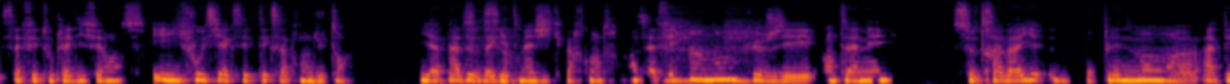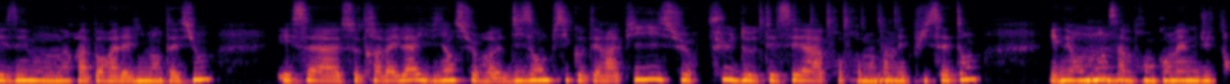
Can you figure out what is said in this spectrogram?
ça fait toute la différence. Et il faut aussi accepter que ça prend du temps. Il n'y a pas de baguette magique, par contre. Moi, ça fait un an que j'ai entamé ce travail pour pleinement euh, apaiser mon rapport à l'alimentation. Et ça, ce travail-là, il vient sur euh, dix ans de psychothérapie, sur plus de TCA à proprement parler depuis sept ans. Et néanmoins, mmh. ça me prend quand même du temps.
